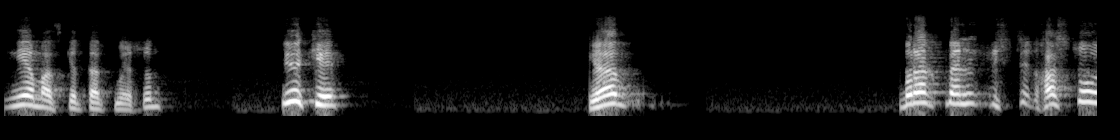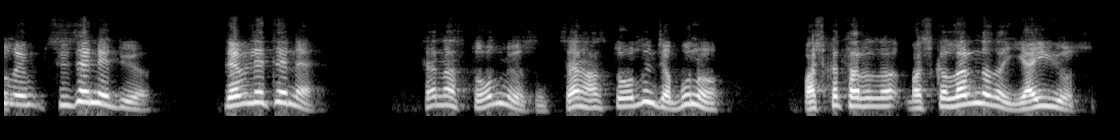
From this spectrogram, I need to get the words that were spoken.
niye maske takmıyorsun? Diyor ki ya bırak ben hasta olayım size ne diyor? Devlete ne? Sen hasta olmuyorsun. Sen hasta olunca bunu başka tarla, başkalarına da yayıyorsun.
